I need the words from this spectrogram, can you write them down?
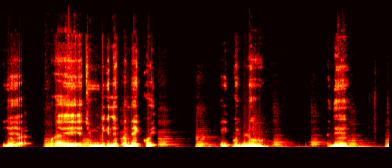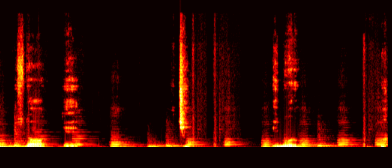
Sekejap, sekejap. Pakai curi ni kena pandai kod. Kita ikut dulu. Ada. Close door. Okay. Cik. Ibu baru. Uh,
